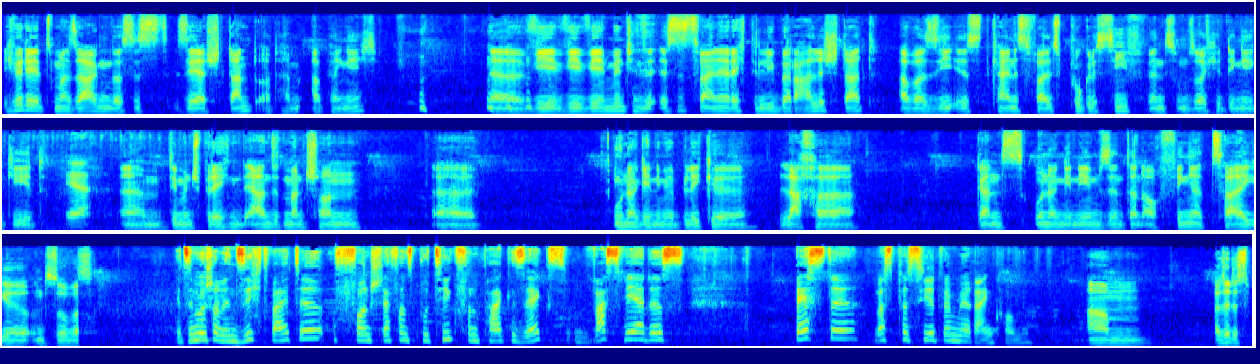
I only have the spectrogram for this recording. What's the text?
Ich würde jetzt mal sagen, das ist sehr standortabhängig. äh, wir, wir, wir in München, es ist zwar eine recht liberale Stadt, aber sie ist keinesfalls progressiv, wenn es um solche Dinge geht. Ja. Ähm, dementsprechend erntet man schon äh, unangenehme Blicke, Lacher. Ganz unangenehm sind dann auch Fingerzeige und sowas. Jetzt sind wir schon in Sichtweite von Stefans Boutique von Parke 6. Was wäre das Beste, was passiert, wenn wir reinkommen? Ähm, also das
